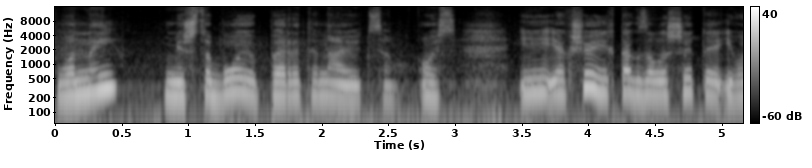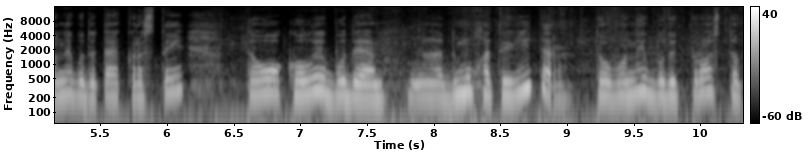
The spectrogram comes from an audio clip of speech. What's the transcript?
Вони між собою перетинаються. Ось. І якщо їх так залишити і вони будуть так рости, то коли буде е, дмухати вітер, то вони будуть просто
